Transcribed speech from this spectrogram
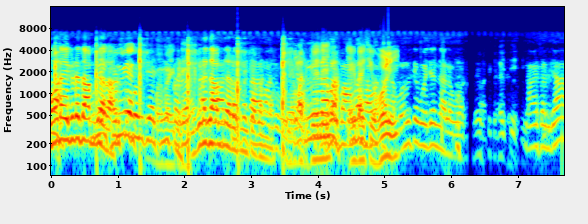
मोठा इकडे दाब जरा. बघा इकडे. इकडे दाब जरा तुमच्याकडनं गेली एकदाची होळी. म्हणून ते वजन झालं वर. नाही संध्या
